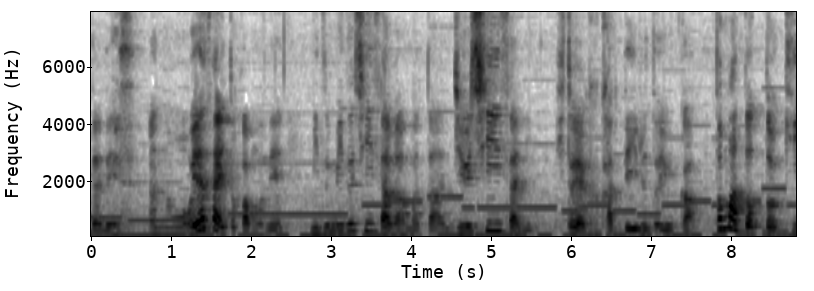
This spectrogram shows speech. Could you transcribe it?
たです。あのお野菜とかもねみずみずしいさがまたジューシーさに一役買っているというかトマトとキ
